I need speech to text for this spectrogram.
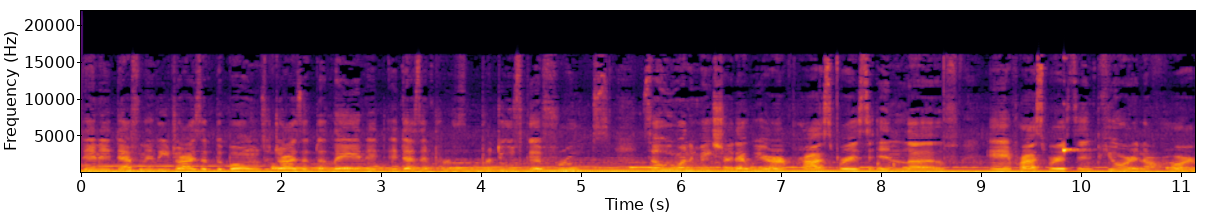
then it definitely dries up the bones, it dries up the land, it, it doesn't pr- produce good fruits. So we want to make sure that we are prosperous in love and prosperous and pure in our heart.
